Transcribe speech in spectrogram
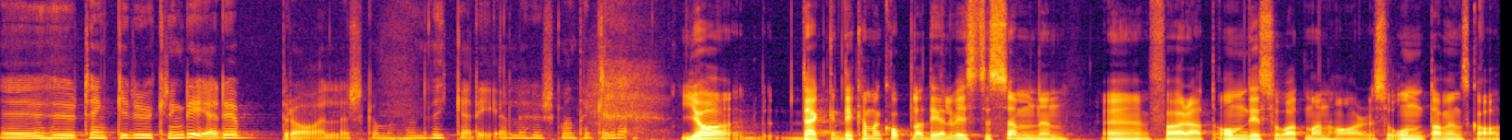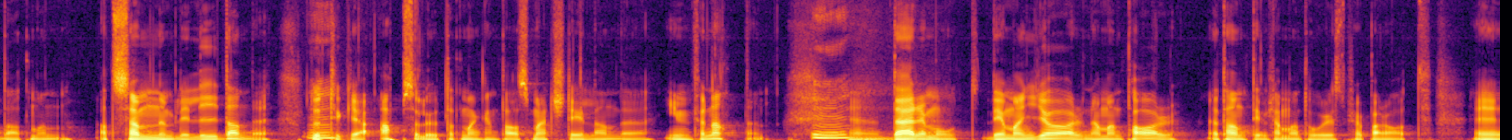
Ehm, hur tänker du kring det? Är det bra eller ska man undvika det? Eller hur ska man tänka där? Ja, det kan man koppla delvis till sömnen. Eh, för att om det är så att man har så ont av en skada att man att sömnen blir lidande, då mm. tycker jag absolut att man kan ta smärtstillande inför natten. Mm. Eh, däremot, det man gör när man tar ett antiinflammatoriskt preparat, eh,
